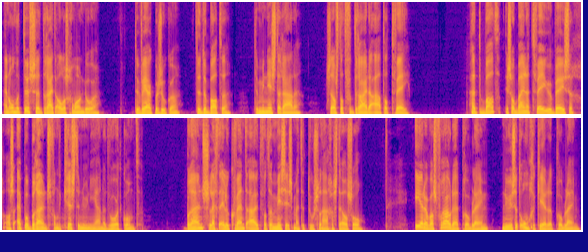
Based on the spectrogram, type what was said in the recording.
En ondertussen draait alles gewoon door. De werkbezoeken, de debatten, de ministerraden, zelfs dat verdraaide aantal 2. Het debat is al bijna twee uur bezig als Eppo Bruins van de ChristenUnie aan het woord komt. Bruins legt eloquent uit wat er mis is met het toeslagenstelsel. Eerder was fraude het probleem, nu is het omgekeerde het probleem.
